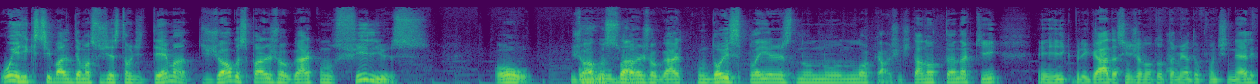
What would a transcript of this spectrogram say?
o Henrique Stivali deu uma sugestão de tema: jogos para jogar com filhos ou jogos Uba. para jogar com dois players no, no, no local. A gente está anotando aqui. Henrique, obrigado. Assim já anotou também a do Fontinelli.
